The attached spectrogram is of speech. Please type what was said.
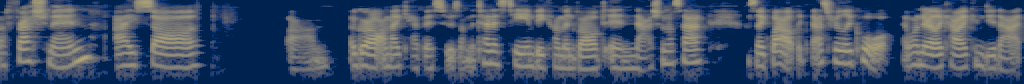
a freshman, I saw um, a girl on my campus who was on the tennis team become involved in national SAC. I was like, wow, like that's really cool. I wonder like how I can do that.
